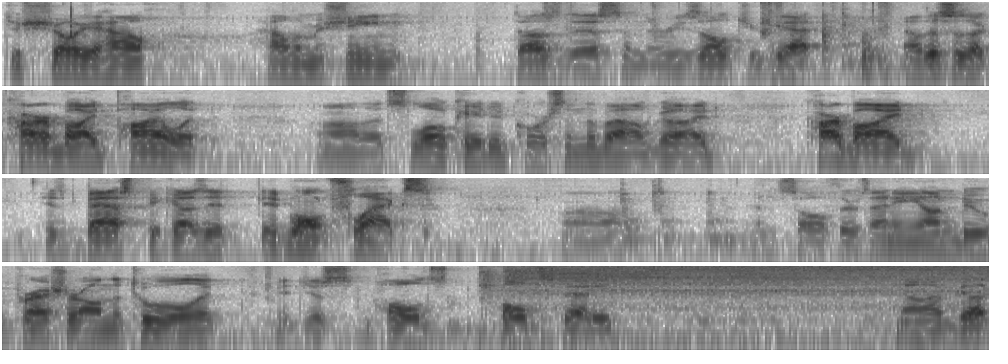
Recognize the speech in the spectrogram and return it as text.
just show you how, how the machine does this and the result you get. Now this is a carbide pilot uh, that's located, of course, in the valve guide. Carbide is best because it, it won't flex. Uh, and so if there's any undue pressure on the tool, it, it just holds, holds steady. Now I've got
